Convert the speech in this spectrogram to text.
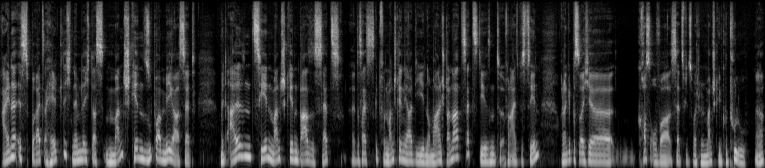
Eine ist bereits erhältlich, nämlich das Munchkin Super Mega Set mit allen zehn Munchkin Basissets. Das heißt, es gibt von Munchkin ja die normalen Standard-Sets, die sind äh, von 1 bis 10. Und dann gibt es solche Crossover-Sets, wie zum Beispiel Munchkin Cthulhu. Ja.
